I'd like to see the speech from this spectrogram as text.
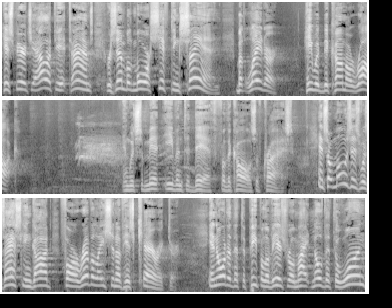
his spirituality at times resembled more shifting sand. But later, he would become a rock and would submit even to death for the cause of Christ. And so Moses was asking God for a revelation of his character in order that the people of Israel might know that the one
